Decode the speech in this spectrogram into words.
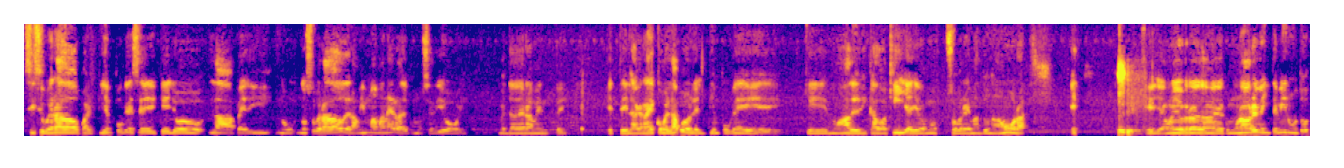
si se hubiera dado para el tiempo que, se, que yo la pedí, no, no se hubiera dado de la misma manera de como se dio hoy, verdaderamente. Este, le agradezco, ¿verdad?, por el tiempo que, que nos ha dedicado aquí, ya llevamos sobre más de una hora. Sí, llevamos yo creo como una hora y veinte minutos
